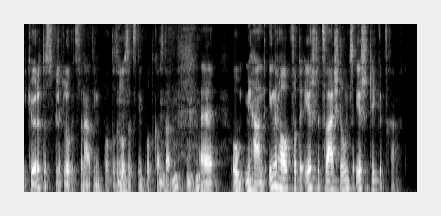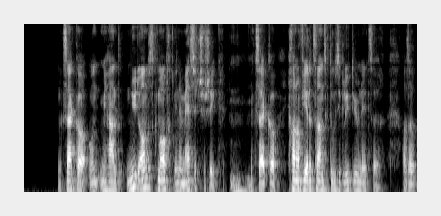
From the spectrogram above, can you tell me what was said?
die hören das, vielleicht schauen sie dann auch deinen Pod oder mhm. hören deinen Podcast an. Mhm. mhm. Äh, und wir haben innerhalb von der ersten zwei Stunden das erste Ticket verkauft. Und, gesagt, und wir haben nichts anderes gemacht, wie eine Message verschicken. Mhm. Und gesagt, ich habe noch 24'000 Leute im Netzwerk. Also,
